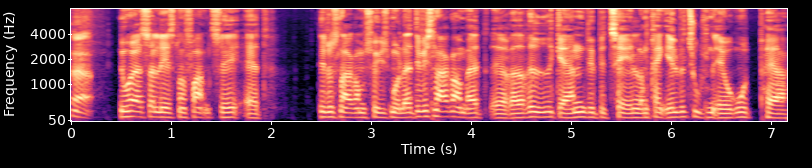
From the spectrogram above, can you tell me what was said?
Ja. Nu har jeg så læst mig frem til, at Det, du snakker om søgsmål, er det, vi snakker om, at øh, rædderiet gerne vil betale omkring 11.000 euro per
